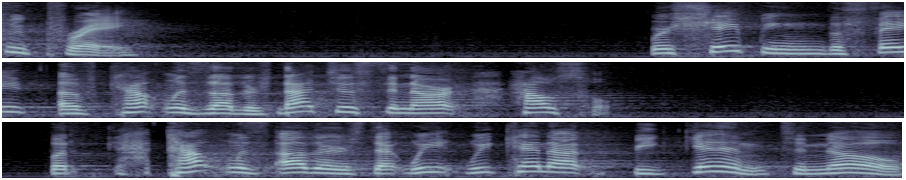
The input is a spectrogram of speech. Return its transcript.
we pray, we're shaping the faith of countless others, not just in our household, but countless others that we, we cannot begin to know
